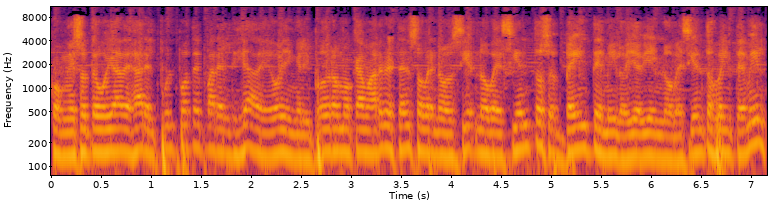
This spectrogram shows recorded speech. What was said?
Con eso te voy a dejar el pulpote para el día de hoy en el Hipódromo Camarero. Está en sobre 920 mil. Oye bien, 920 mil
